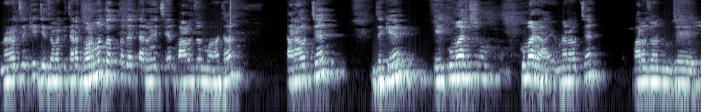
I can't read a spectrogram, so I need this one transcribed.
ওনারা হচ্ছে কি, যে জগতে যারা ধর্মতত্ত্ববেত্তা রয়েছেন, বারো জন মহাজন, তারা হচ্ছেন যে কে? এই কুমার সম- কুমাররা, ওনারা হচ্ছেন বারো জন যে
